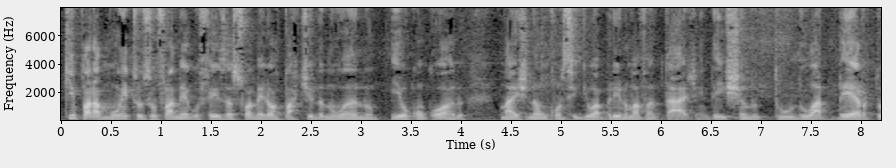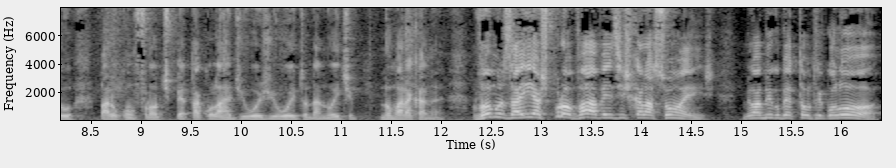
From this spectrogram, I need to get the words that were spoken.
que para muitos o Flamengo fez a sua melhor partida no ano, e eu concordo mas não conseguiu abrir uma vantagem, deixando tudo aberto para o confronto espetacular de hoje, 8 da noite, no Maracanã. Vamos aí às prováveis escalações. Meu amigo Betão Tricolor,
